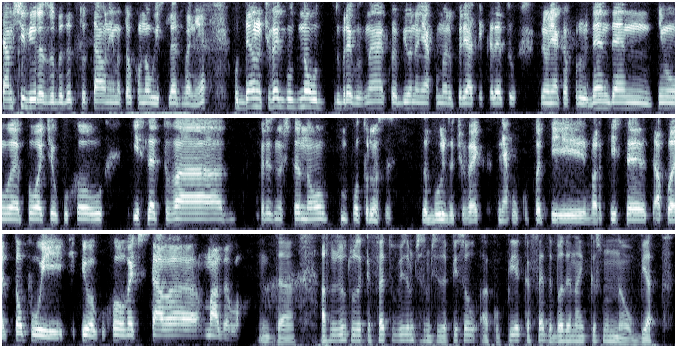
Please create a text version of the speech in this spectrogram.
там ще ви разобедат тотално, има толкова много изследвания. Отделно човек го много добре го знае, ако е бил на някакво мероприятие, където при някакъв рожден ден, имало е повече алкохол и след това през нощта много по-трудно се събужда човек няколко пъти, върти се. Ако е топло и си пил алкохол, вече става мазало. Да. Аз между другото за кафето виждам, че съм си записал, ако пия кафе да бъде най-късно на обяд.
